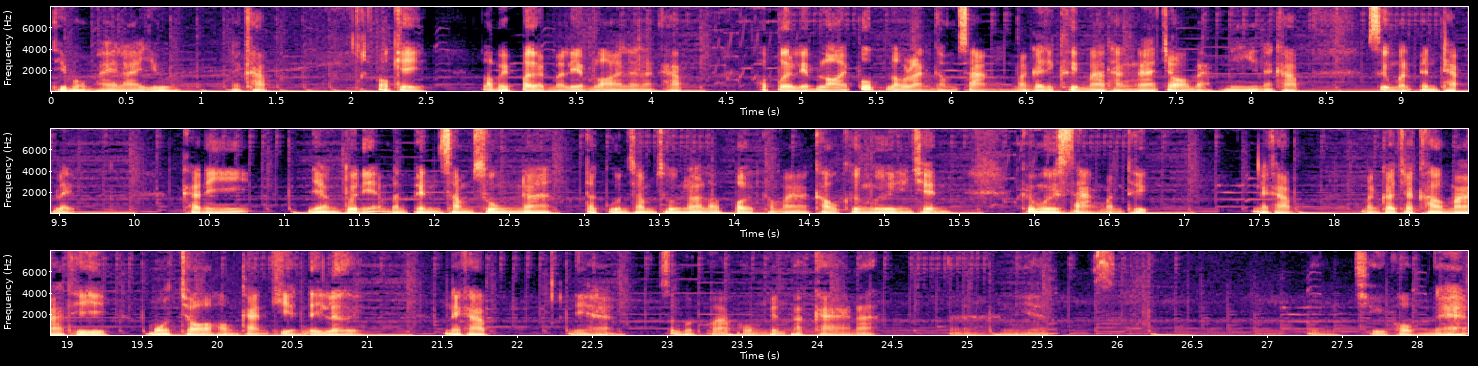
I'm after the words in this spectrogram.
ที่ผมไฮไลท์อยู่นะครับโอเค เราไปเปิดมาเรียบร้อยแล้วนะครับพอเปิดเรียบร้อยปุ๊บเรารันคำสั่ง มันก็จะขึ้นมาทางหน้าจอแบบนี้นะครับ ซึ่งมันเป็นแท็บเล็ตคราวนี้ อย่างตัวนี้มันเป็นซัมซุงนะตระกูลซัมซุงแล้วเราเปิดเข้ามาเข้าเครื่องมืออย่างเช่น เครื่องมือสร้างบันทึกนะครับ มันก็จะเข้ามาที่โหมดจอของการเขียนได้เลยนะครับนี่ฮะสมมติว่าผมเป็นปากกานะอ่านี่ฮะชื่อผมนะฮะ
